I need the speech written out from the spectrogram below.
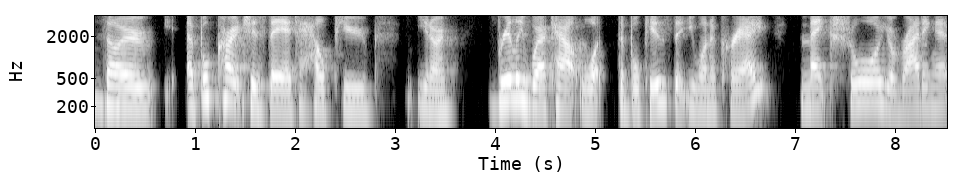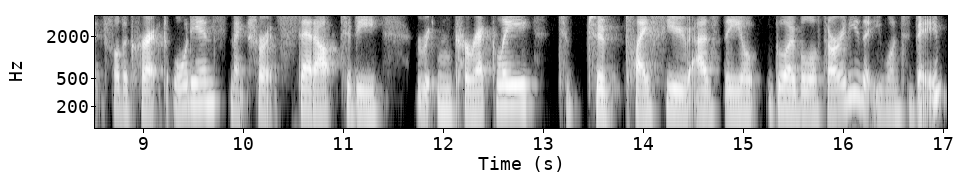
Mhm. So a book coach is there to help you, you know, really work out what the book is that you want to create. Make sure you're writing it for the correct audience. Make sure it's set up to be written correctly to, to place you as the global authority that you want to be.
